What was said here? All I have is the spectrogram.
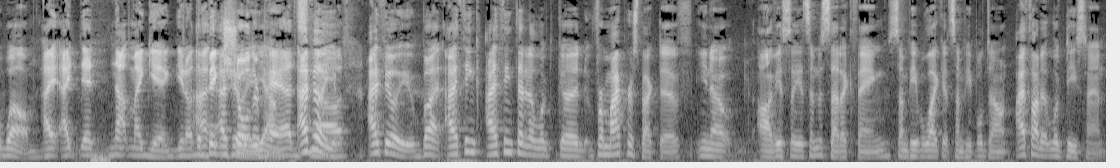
Well, I, I did not my gig. You know, the big I feel shoulder you, yeah. pads. I feel no. you. I feel you. But I think I think that it looked good from my perspective. You know, obviously it's an aesthetic thing. Some people like it, some people don't. I thought it looked decent.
